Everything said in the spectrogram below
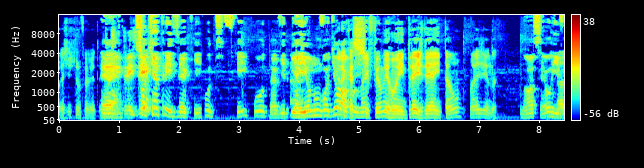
a gente não foi ver É, em 3D? só tinha 3D aqui. Putz, fiquei puto da vida. E aí eu não vou de Caraca, óculos, assistir né? filme ruim em 3D, então, imagina. Nossa, é Tá horrível.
